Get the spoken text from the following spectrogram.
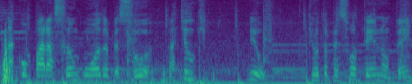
na comparação com outra pessoa. Aquilo que, meu, que outra pessoa tem ou não tem.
